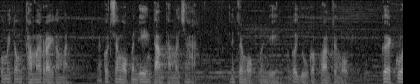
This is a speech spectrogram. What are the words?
ก็ไม่ต้องทำอะไรกับมัน มันก็สงบมันเองตามธรรมชาติ มันสงบมันเอง มันก็อยู่กับความสงบ เกิดกลัว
